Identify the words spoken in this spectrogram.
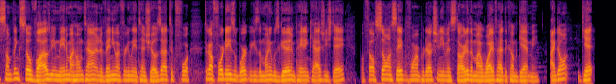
something so vile is being made in my hometown at a venue I frequently attend shows at. took four took out four days of work because the money was good and paid in cash each day, but felt so unsafe before my production even started that my wife had to come get me. I don't get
